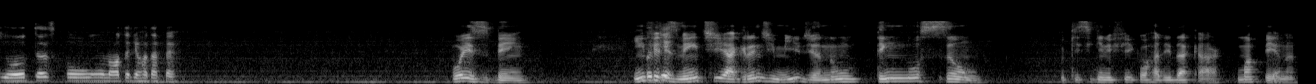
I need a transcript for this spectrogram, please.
e outras com nota de rodapé. Pois bem. Infelizmente, Porque... a grande mídia não tem noção do que significa o Rally Dakar. Uma pena.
